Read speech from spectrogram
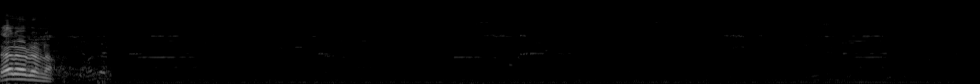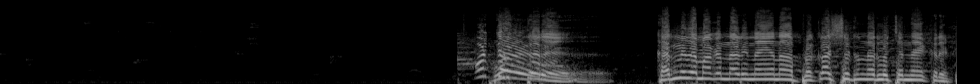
ಧಾರವಾಡಣ್ಣ ಬಿಡ್ತಾರೆ ಕನ್ನಡ ಮಗನಾಡಿ ನಯನ ಪ್ರಕಾಶ್ ಶೆಟ್ಟನರ್ಲು ಚೆನ್ನೈ ಕರೆಟ್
